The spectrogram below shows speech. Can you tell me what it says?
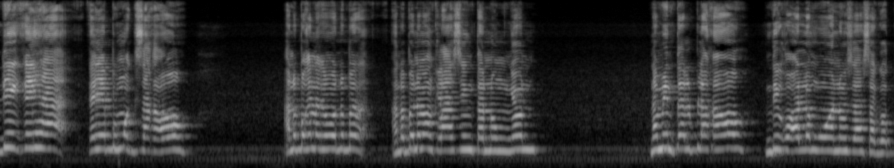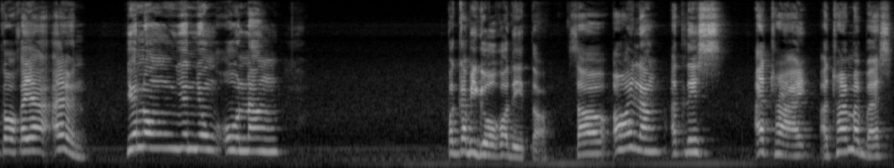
Hindi, kaya, Kaya bumagsak ako. Ano ba ano ba? Ano ba namang klaseng tanong 'yon? Na mental block ako. Hindi ko alam kung anong sasagot ko. Kaya ayun. Yun yung yun yung unang pagkabigo ko dito. So, okay lang. At least, I try. I try my best.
